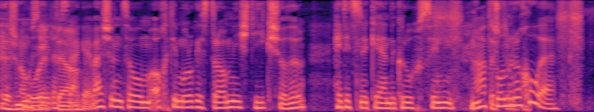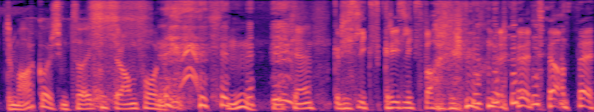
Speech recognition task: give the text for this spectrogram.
Das ist noch muss gut, ich ehrlich ja. sagen. Weißt du, wenn du so um 8 Uhr morgens Tram einsteigst, oder? Hätte jetzt nicht gerne den Geruchssinn Nein, das von einer. Kuh. Der Marco ist im zweiten Tram vorne. hm, okay. Grisseliges, grisseliges Parfüm.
